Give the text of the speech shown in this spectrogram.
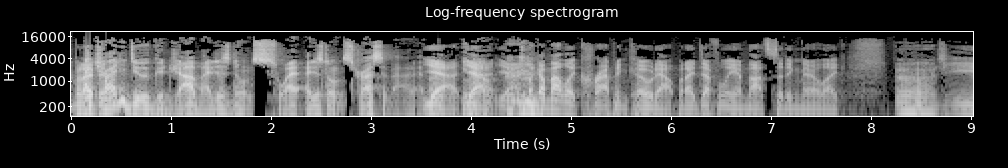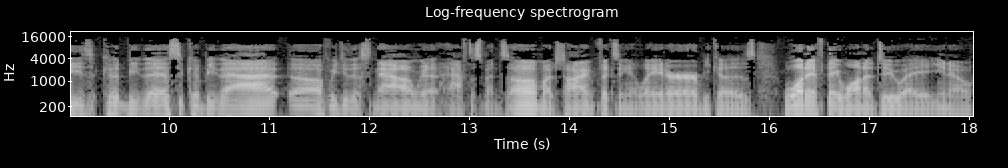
but I I've been- try to do a good job. I just don't sweat. I just don't stress about it. Yeah, Like, yeah, yeah. Like I'm not like crapping code out, but I definitely am not sitting there like, oh, geez, it could be this, it could be that. Oh, if we do this now, I'm gonna have to spend so much time fixing it later because what if they want to do a you know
